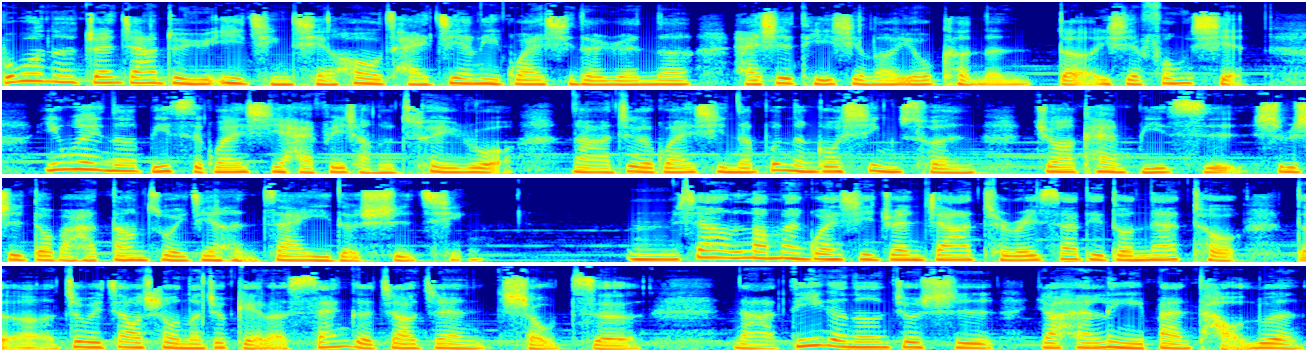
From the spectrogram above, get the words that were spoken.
不过呢，专家对于疫情前后才建立关系的人呢，还是提醒了有可能的一些风险，因为呢，彼此关系还非常的脆弱。那这个关系呢，不能够幸存，就要看彼此是不是都把它当做一件很在意的事情。嗯，像浪漫关系专家 Teresa Di Donato 的这位教授呢，就给了三个交战守则。那第一个呢，就是要和另一半讨论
